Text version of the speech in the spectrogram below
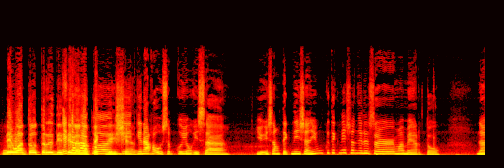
Ni 1, 2, 3 din eh sila ng kahapon technician. di- kinakausap ko yung isa, yung isang technician, yung technician nila Sir Mamerto na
